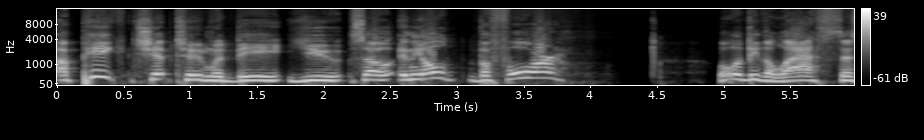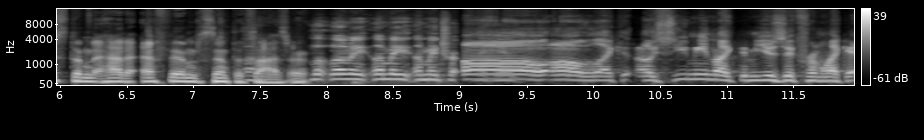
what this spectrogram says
a peak chip tune would be you. So in the old before, what would be the last system that had an FM synthesizer? Um, let, let me let me let me try. Oh, oh, like oh, so you mean like the music from like an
